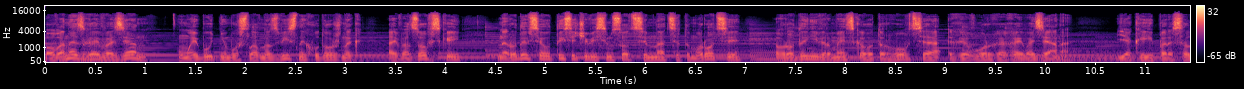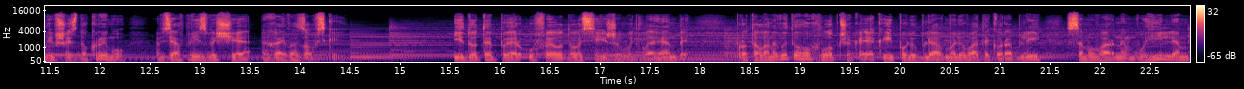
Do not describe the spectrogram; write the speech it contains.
Ованес Гайвазян, у майбутньому славнозвісний художник Айвазовський, народився у 1817 році в родині вірменського торговця Геворга Гайвазяна, який, переселившись до Криму, взяв прізвище Гайвазовський. І дотепер у Феодосії живуть легенди про талановитого хлопчика, який полюбляв малювати кораблі самоварним вугіллям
